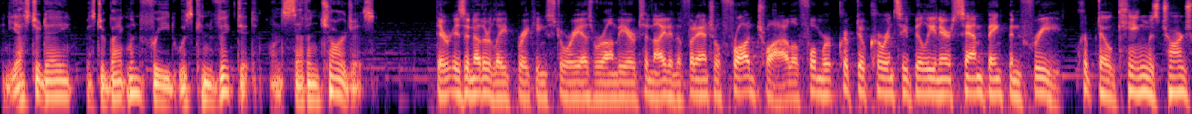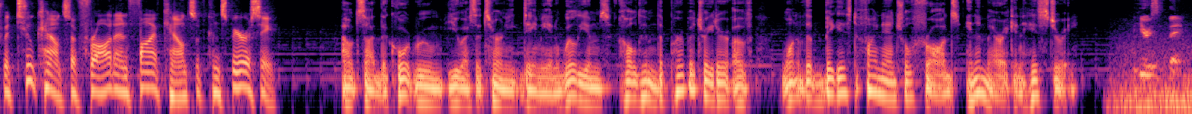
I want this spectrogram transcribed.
And yesterday, Mr. Bankman Fried was convicted on seven charges there is another late breaking story as we're on the air tonight in the financial fraud trial of former cryptocurrency billionaire Sam Bankman Fried. Crypto King was charged with two counts of fraud and five counts of conspiracy. Outside the courtroom, U.S. Attorney Damian Williams called him the perpetrator of one of the biggest financial frauds in American history. Here's the thing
